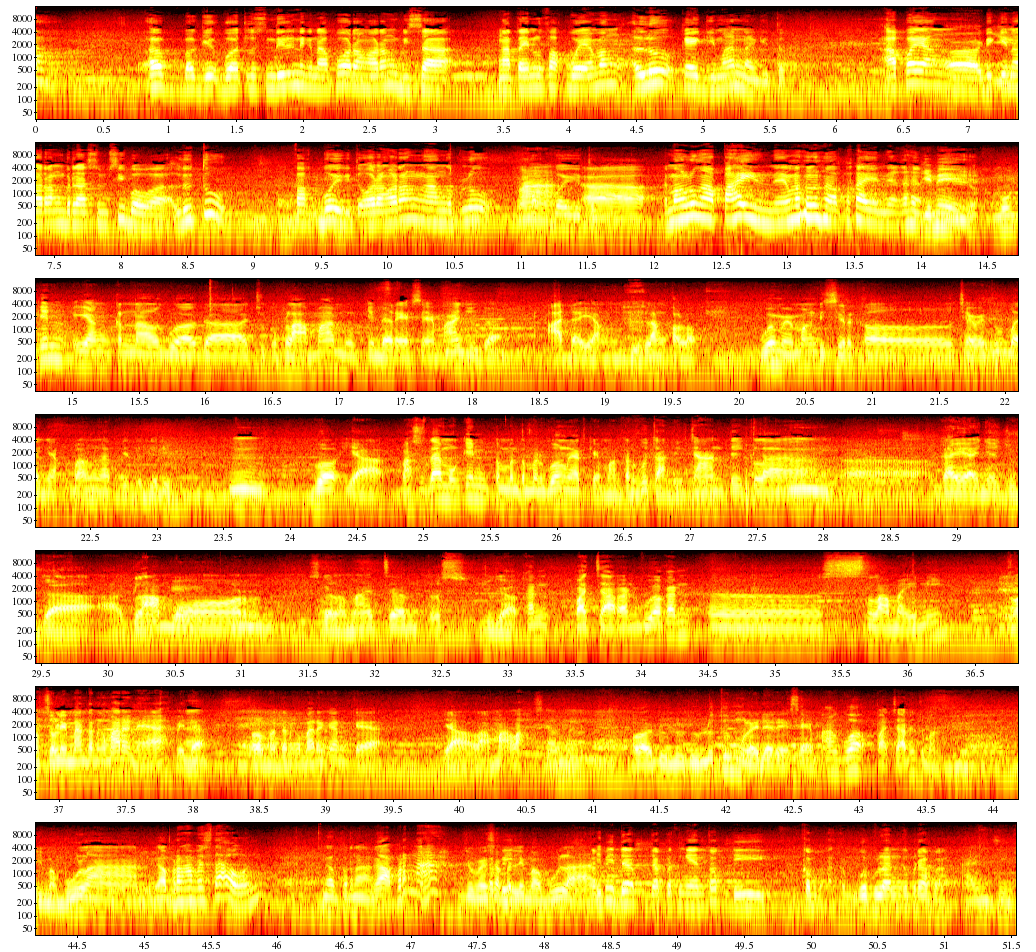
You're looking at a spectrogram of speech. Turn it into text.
eh, bagi buat lu sendiri nih kenapa orang-orang bisa ngatain lu fuckboy emang lu kayak gimana gitu? Apa yang Eh, bikin orang berasumsi bahwa lu tuh fuckboy gitu? Orang-orang nganggep lu Nah, fuckboy gitu. eh, emang lu ngapain? Emang lu ngapain ya kan? gini mungkin yang kenal gue udah cukup lama mungkin dari SMA juga ada yang bilang kalau gue memang di circle cewek tuh banyak banget gitu jadi Hmm. gue ya maksudnya mungkin teman-teman gue ngeliat kayak mantan gue cantik-cantik lah Hmm. eh, gayanya juga eh, glamor segala macam. Terus juga kan pacaran gue kan eh, selama ini kecuali mantan kemarin ya beda. Kalau mantan kemarin kan kayak ya lama lah segala kalau dulu-dulu tuh mulai dari SMA gue pacaran cuma lima bulan. Nggak pernah sampai setahun Nggak pernah. nggak pernah cuma Tapi- sampai lima bulan Tapi dap- dapat ngentot di ke, ke bulan keberapa? anjing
